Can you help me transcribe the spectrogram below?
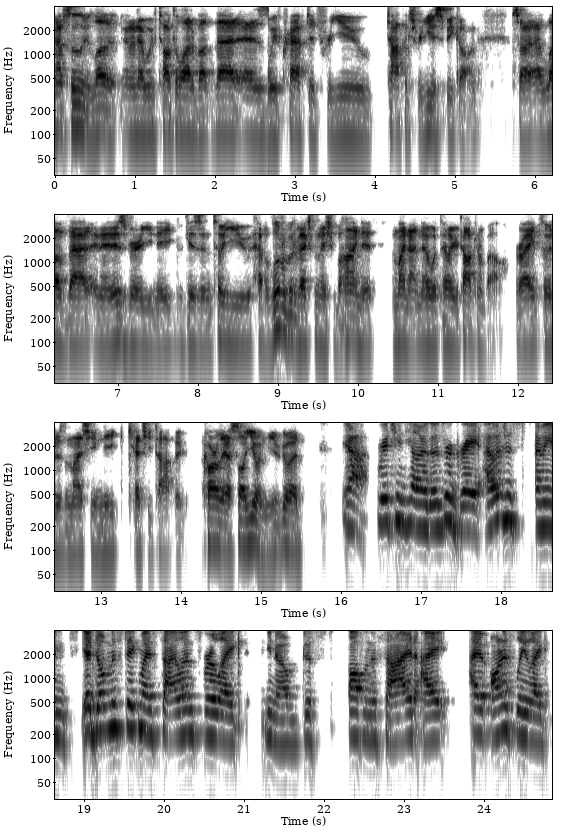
absolutely love it. And I know we've talked a lot about that as we've crafted for you topics for you to speak on. So I love that. And it is very unique because until you have a little bit of explanation behind it, you might not know what the hell you're talking about. Right. So it is a nice, unique, catchy topic. Carly, I saw you on mute. Go ahead. Yeah, Richie and Taylor, those were great. I was just, I mean, yeah, don't mistake my silence for like, you know, just off on the side. I, I honestly like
